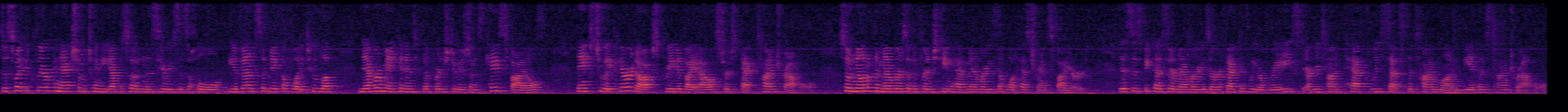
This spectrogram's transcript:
despite the clear connection between the episode and the series as a whole, the events that make up White Tulip never make it into the Fringe Division's case files, thanks to a paradox created by Alistair's Peck time travel. So none of the members of the Fringe team have memories of what has transpired. This is because their memories are effectively erased every time Peck resets the timeline via his time travel.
